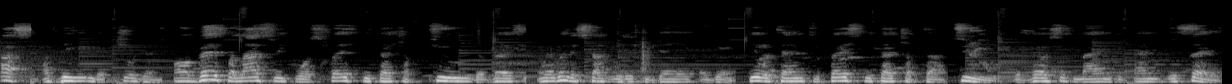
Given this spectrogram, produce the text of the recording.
us as being the children. Our verse for last week was First Peter chapter 2, the verse, and we're going to start with it today again. Here We turn to First Peter chapter 2, the verses 9 to 10. It says,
